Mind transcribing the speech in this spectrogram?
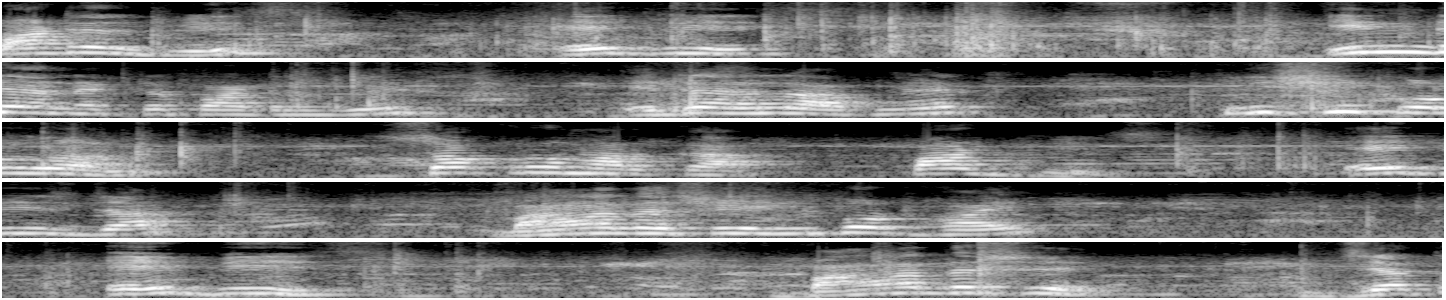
পাটের বীজ। এই বীজ ইন্ডিয়ান একটা পাটের বীজ। এটা হলো আপনার কৃষি কল্যাণ চক্রমার্কা পাট বীজ। এই বীজটা বাংলাদেশে ইম্পোর্ট হয়। এই বীজ বাংলাদেশে যত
